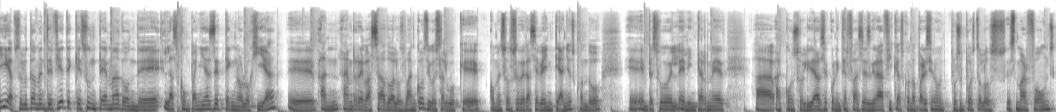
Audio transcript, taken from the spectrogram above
Sí, absolutamente. Fíjate que es un tema donde las compañías de tecnología eh, han, rebasado a los bancos. Digo, es algo que comenzó a suceder hace 20 años cuando eh, empezó el, Internet a, consolidarse con interfaces gráficas, cuando aparecieron, por supuesto, los smartphones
